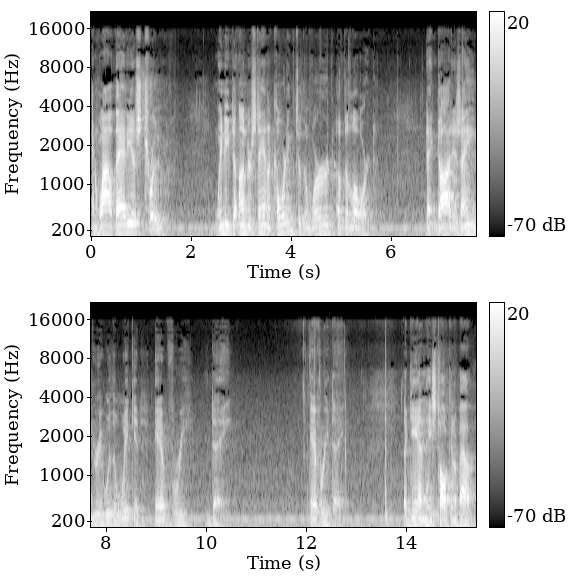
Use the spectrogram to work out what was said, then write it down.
And while that is true, we need to understand, according to the word of the Lord, that God is angry with the wicked every day. Every day. Again, He's talking about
